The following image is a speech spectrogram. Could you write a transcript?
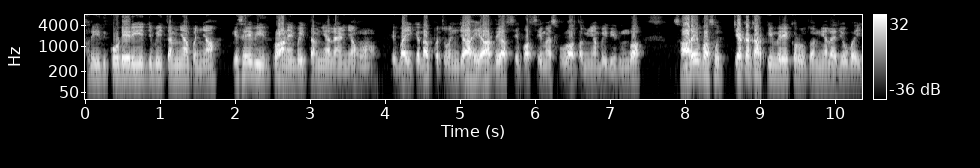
ਫਰੀਦਕੋਟ ਏਰੀਏ 'ਚ ਵੀ ਤਵੀਆਂ ਪਈਆਂ। ਕਿਸੇ ਵੀਰ ਭਰਾ ਨੇ ਬਈ ਤਵੀਆਂ ਲੈਣੀਆਂ ਹੋਣ ਤੇ ਬਾਈ ਕਹਿੰਦਾ 55000 ਦੇ ਆਸੇ-ਪਾਸੇ ਮੈਂ 16 ਤਵੀਆਂ ਬਈ ਦੇ ਦੂੰਗਾ। ਸਾਰੇ ਪਾਸੋਂ ਚੈੱਕ ਕਰਕੇ ਮੇਰੇ ਘਰੋਂ ਤਵੀਆਂ ਲੈ ਜਾਓ ਬਾਈ।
